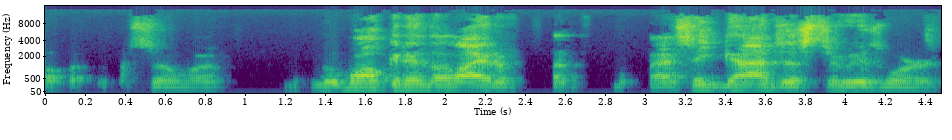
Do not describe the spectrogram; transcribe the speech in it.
Uh, so, uh, walking in the light of, of as He guides us through His word.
